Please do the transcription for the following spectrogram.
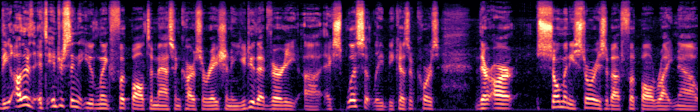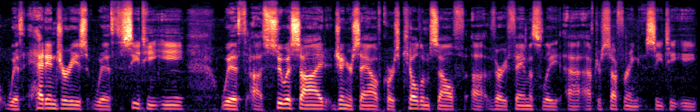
the other, it's interesting that you link football to mass incarceration, and you do that very uh, explicitly because, of course, there are so many stories about football right now with head injuries, with CTE, with uh, suicide. Junior Seau, of course, killed himself uh, very famously uh, after suffering CTE.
